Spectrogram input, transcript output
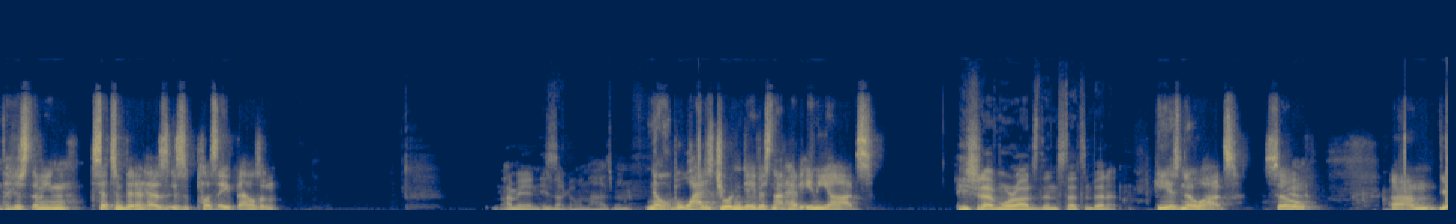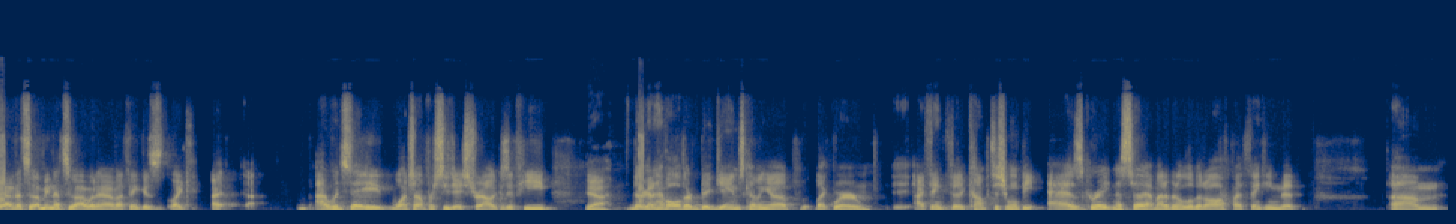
They just, I mean, Stetson Bennett has is plus 8,000. I mean, he's not going the Heisman. No, but why does Jordan Davis not have any odds? He should have more odds than Stetson Bennett. He has no odds. So, um, yeah, that's, I mean, that's who I would have, I think is like, I, I would say watch out for CJ Stroud because if he, Yeah. they're going to have all their big games coming up, like where Mhm. I think the competition won't be as great necessarily. I might have been a little bit off by thinking that um,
